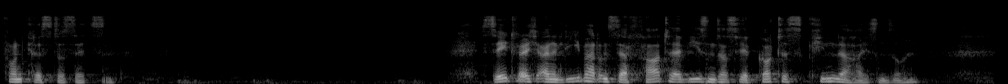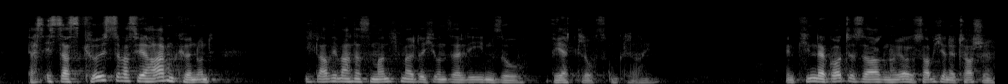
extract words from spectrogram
von Christus setzen. Seht, welch eine Liebe hat uns der Vater erwiesen, dass wir Gottes Kinder heißen sollen. Das ist das Größte, was wir haben können. Und ich glaube, wir machen das manchmal durch unser Leben so wertlos und klein. Wenn Kinder Gottes sagen, naja, das habe ich in der Tasche,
